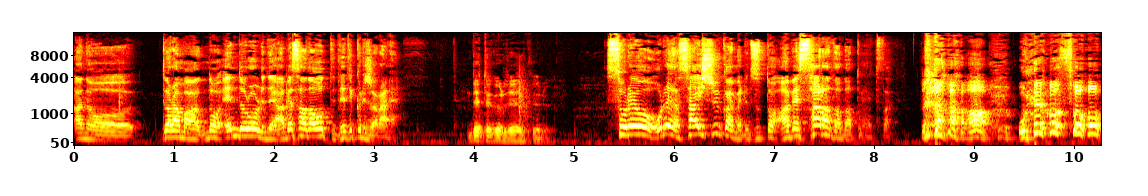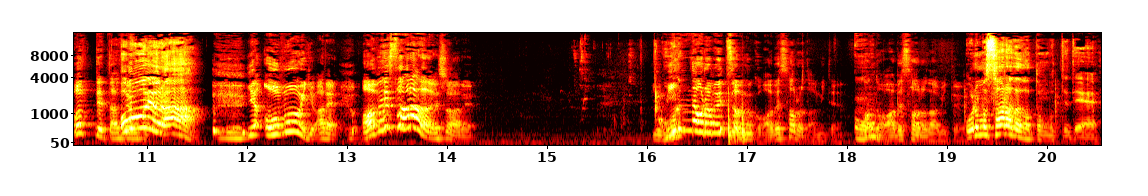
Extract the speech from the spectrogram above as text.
あの、ドラマのエンドロールで安倍貞夫って出てくるじゃない。出てくる出てくる。それを俺ら最終回までずっと安倍サラダだと思ってた。あ 俺もそう思ってた思うよないや、思うよ。あれ、安倍サラダでしょ、あれ。みんな俺も言ってたのなんか安倍サラダみたいな。うんなんだ安倍サラダみたいな。俺もサラダだと思ってて、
